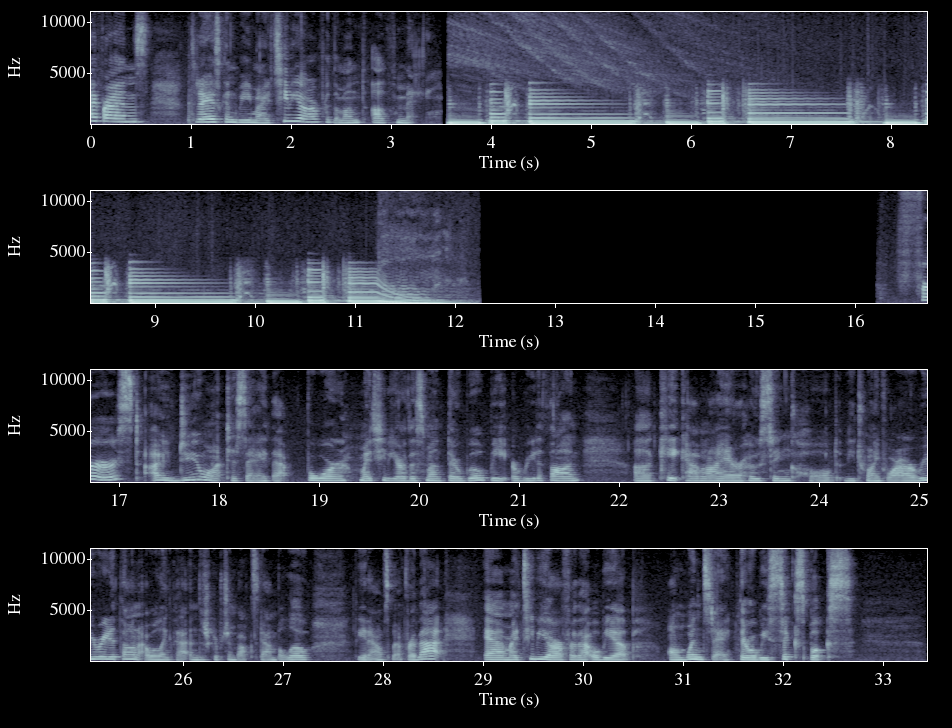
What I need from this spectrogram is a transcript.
Hi friends! Today is going to be my TBR for the month of May. First, I do want to say that for my TBR this month, there will be a readathon. Uh, Kate Cav and I are hosting called the 24-hour rereadathon. I will link that in the description box down below, the announcement for that. And my TBR for that will be up on Wednesday. There will be six books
